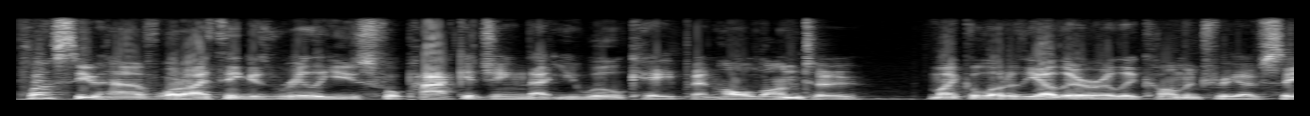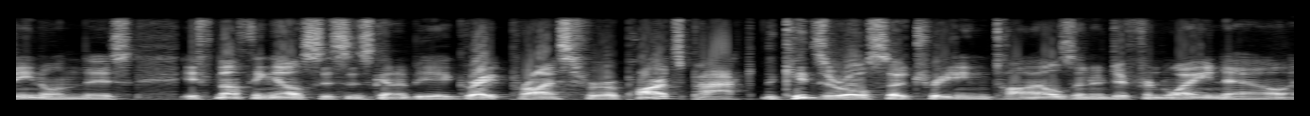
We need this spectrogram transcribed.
Plus you have what I think is really useful packaging that you will keep and hold on to. Like a lot of the other early commentary I've seen on this, if nothing else, this is going to be a great price for a parts pack. The kids are also treating tiles in a different way now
